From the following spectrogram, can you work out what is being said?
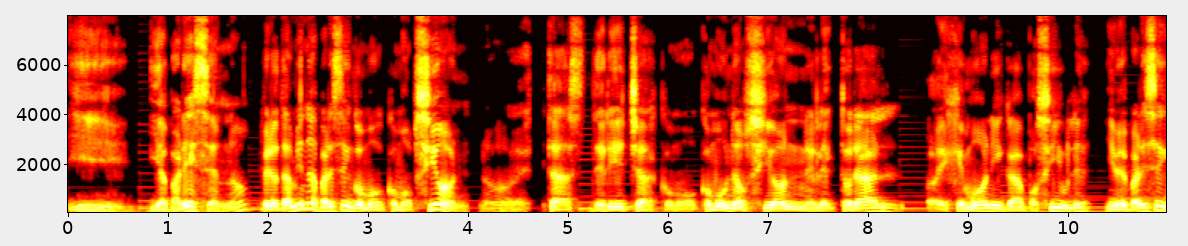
Y, y, aparecen, ¿no? Pero también aparecen como, como opción, ¿no? Estas derechas como, como una opción electoral hegemónica posible. Y me parece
